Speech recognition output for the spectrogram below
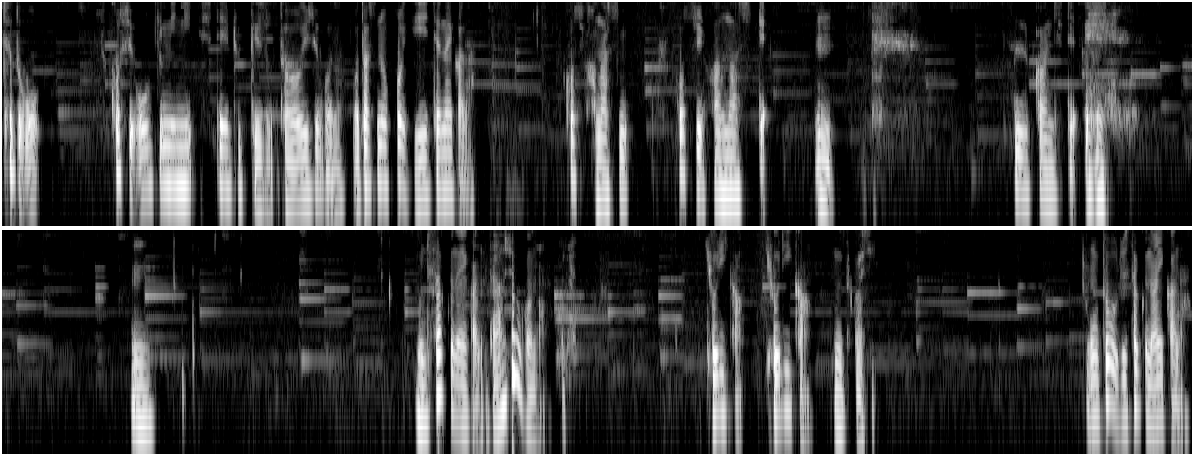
ちょっとお、少し大きめにしてるけど大丈夫かな？私の声聞いてないかな？少し話し、少し話して、うん。つう感じで、ええーうん。うるさくないかな？大丈夫かな？これ。距離感、距離感、難しい。音うるさくないかな、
